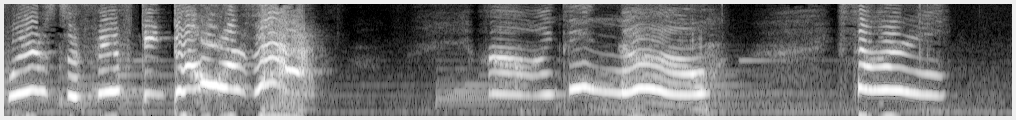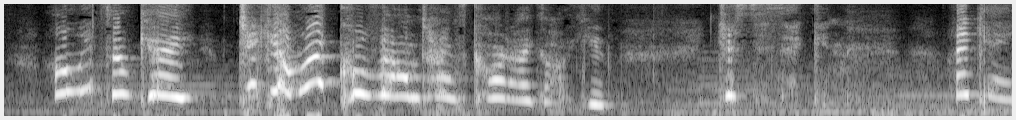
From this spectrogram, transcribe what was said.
Where's the fifty dollars at? Oh, I didn't know. Sorry. Oh, it's okay. Check out my cool Valentine's card I got you. Just a second. Okay,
